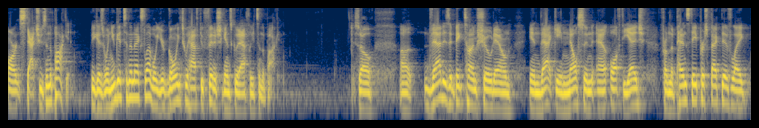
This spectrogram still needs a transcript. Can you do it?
aren't statues in the pocket. Because when you get to the next level, you're going to have to finish against good athletes in the pocket. So uh, that is a big time showdown in that game. Nelson off the edge from the Penn State perspective, like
